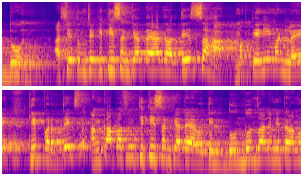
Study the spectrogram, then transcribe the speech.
दोन. असे तुमचे किती संख्या तयार झालते सहा. मग त्यांनी म्हणलंय की प्रत्येक अंकापासून किती संख्या तयार होतील? दोन दोन झाले मित्रांनो.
